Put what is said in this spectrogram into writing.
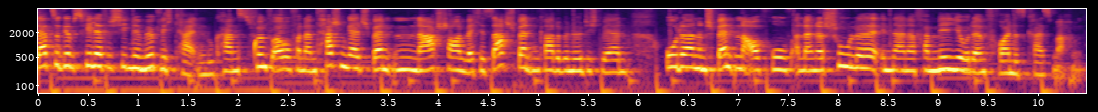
Dazu gibt es viele verschiedene Möglichkeiten. Du kannst 5 Euro von deinem Taschengeld spenden, nachschauen, welche Sachspenden gerade benötigt werden oder einen Spendenaufruf an deiner Schule, in deiner Familie oder im Freundeskreis machen.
